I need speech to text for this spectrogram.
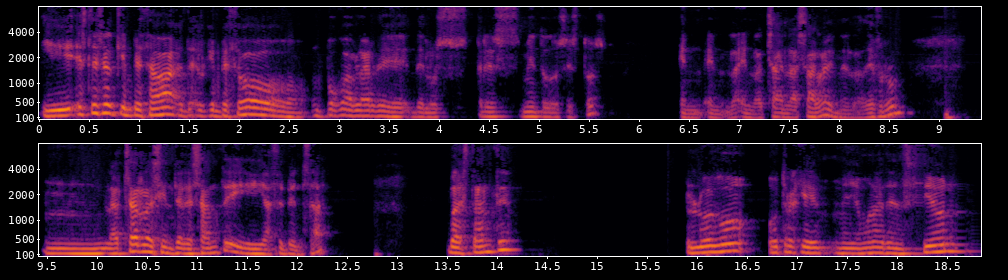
Y este es el que empezaba, el que empezó un poco a hablar de, de los tres métodos estos en, en, la, en, la, en la sala, en la Dev Room. Mm, la charla es interesante y hace pensar bastante. Luego, otra que me llamó la atención,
